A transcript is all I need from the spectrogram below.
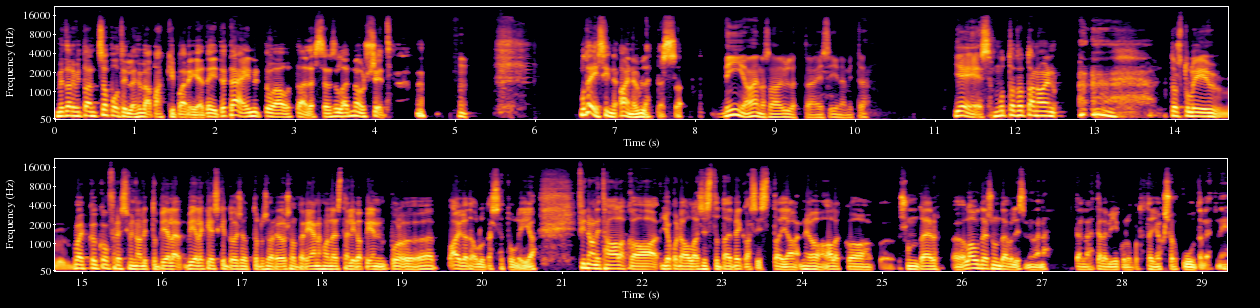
me tarvitaan Zapotille hyvä pakkipari, että ei, tämä ei nyt tuo auttaa tässä, on sellainen no shit. Hmm. Mutta ei siinä aina yllättää saa. Niin, aina saa yllättää, ei siinä mitään. Jees, mutta tota noin, tuossa tuli, vaikka konferenssifinaalit on vielä, vielä kesken toisen ottelusarjan osalta, niin NHL ja Stanley äh, aikataulu tässä tuli, ja finaalithan alkaa joko Dallasista tai Vegasista, ja ne alkaa sunnuntai, äh, lauantai sunnuntai välisenä yönä tällä, tällä viikolla, kun tätä jaksoa kuuntelet, niin,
